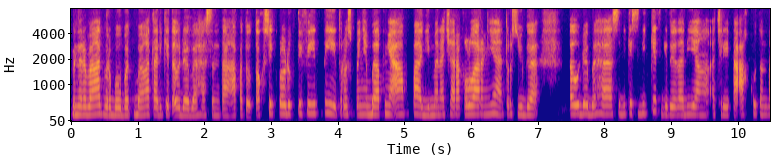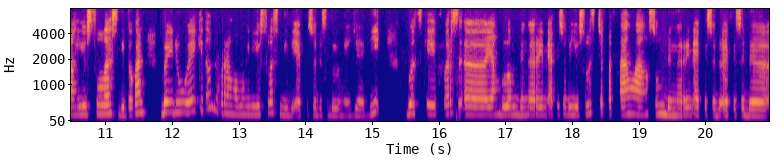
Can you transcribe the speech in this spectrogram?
Bener banget, berbobot banget. Tadi kita udah bahas tentang apa tuh, toxic productivity, terus penyebabnya apa, gimana cara keluarnya, terus juga uh, udah bahas sedikit-sedikit gitu ya tadi yang cerita aku tentang useless gitu kan. By the way, kita udah pernah ngomongin useless nih di episode sebelumnya. Jadi, buat skipers uh, yang belum dengerin episode useless, cepetan langsung dengerin episode-episode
